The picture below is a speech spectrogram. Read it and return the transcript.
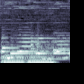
Música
